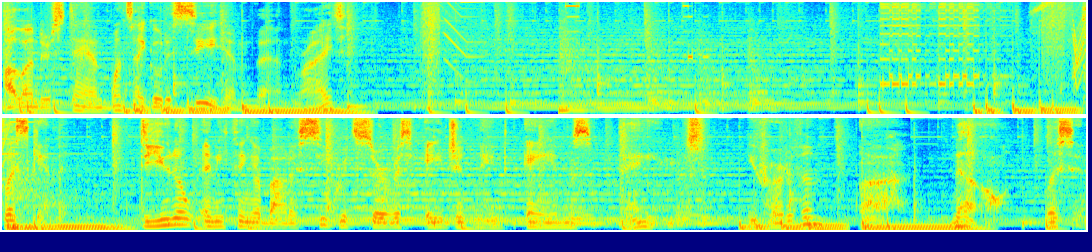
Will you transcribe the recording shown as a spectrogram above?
I'll understand once I go to see him then, right? Pliskin, do you know anything about a Secret Service agent named Ames? Ames? You've heard of him? Uh, no. Listen,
